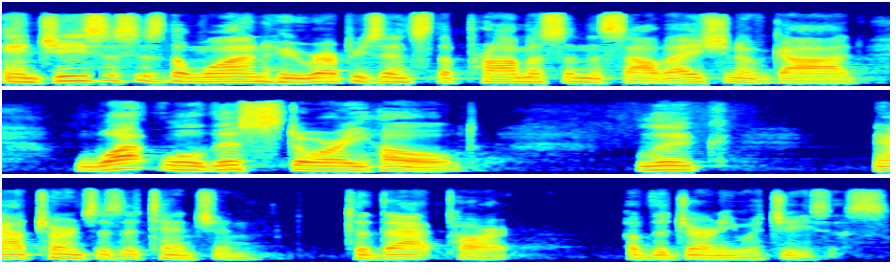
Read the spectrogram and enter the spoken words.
and Jesus is the one who represents the promise and the salvation of God. What will this story hold? Luke now turns his attention to that part of the journey with Jesus.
